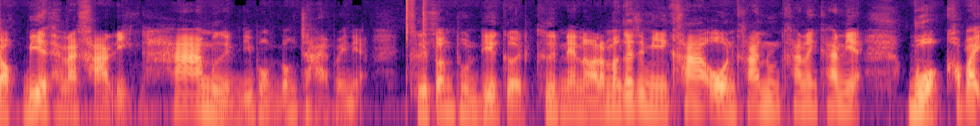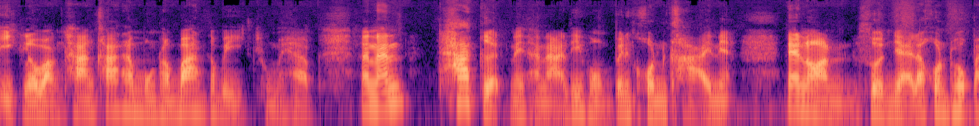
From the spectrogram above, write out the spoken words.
ดอกเบี้ยธนาคารอีก 50,000 ที่ผมต้องจ่ายไปเนี่ยคือต้นทุนที่เกิดขึ้นแน่นอนแล้วมันก็จะมีค่าโอนค่านู่นค่านั่นค่าเนี่ยบวกเข้าไปอีกระหว่างทางค่าทำบงทำบ้านเข้าไปอีกถูกไหมครับดังนั้น ถ้าเกิดในฐานะที่ผมเป็นคนขายเนี่ยแน่นอนส่วนใหญ่แล้วคนทั่วไป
